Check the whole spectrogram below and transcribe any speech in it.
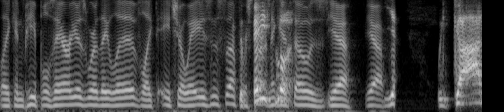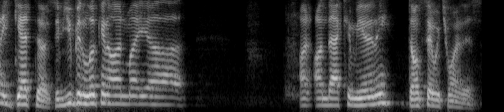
like in people's areas where they live, like the HOAs and stuff. The We're starting to get those. Yeah, yeah. we gotta get those. Have you been looking on my uh on, on that community? Don't say which one it is.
